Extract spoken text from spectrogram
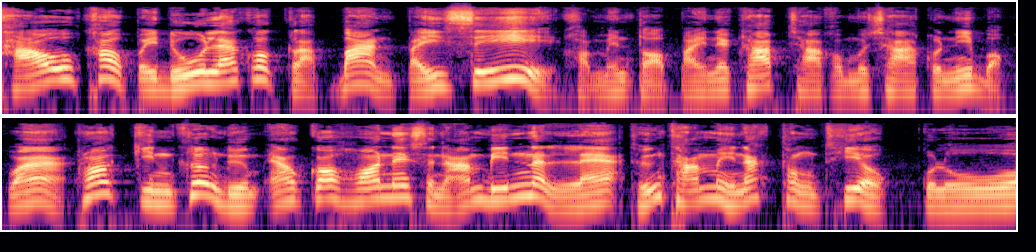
เขาเข้าไปดูแล้วก็กลับบ้านไปสิคอมเมนต์ต่อไปนะครับ ชาวกัมพูชาคนนี้บอกว่า เพราะกินเครื่องดื่มแอลกอฮอล์ในสนามบินนั่นแหละ ถึงทำให้นักท่องเที่ยว กลัว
